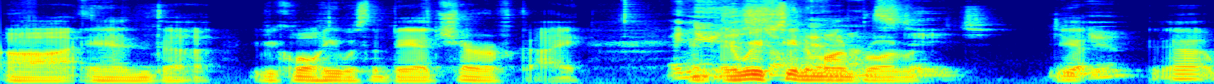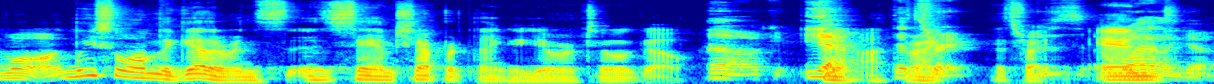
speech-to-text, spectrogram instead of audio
Uh, and uh, you recall he was the bad sheriff guy. And And- and we've seen him him on Broadway. stage. You? Uh, well, we saw him together in, in Sam Shepard thing a year or two ago. Oh, okay. Yeah, Yeah, that's right, right. that's right. A And- while ago.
